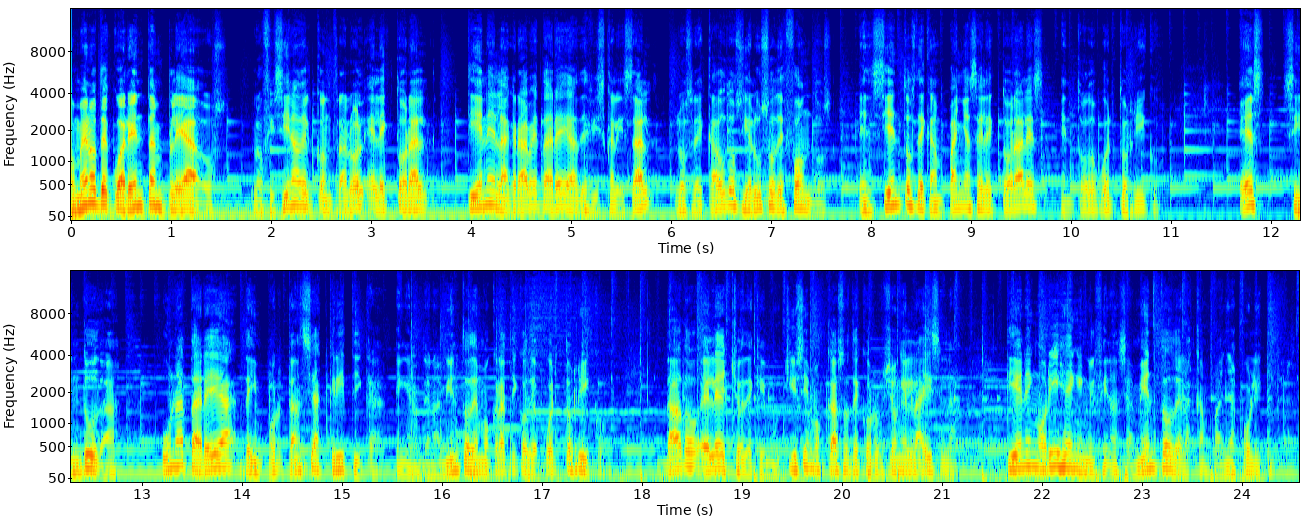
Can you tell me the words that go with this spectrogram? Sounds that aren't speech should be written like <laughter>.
Con menos de 40 empleados, la Oficina del Contralor Electoral tiene la grave tarea de fiscalizar los recaudos y el uso de fondos en cientos de campañas electorales en todo Puerto Rico. Es, sin duda, una tarea de importancia crítica en el ordenamiento democrático de Puerto Rico, dado el hecho de que muchísimos casos de corrupción en la isla tienen origen en el financiamiento de las campañas políticas.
